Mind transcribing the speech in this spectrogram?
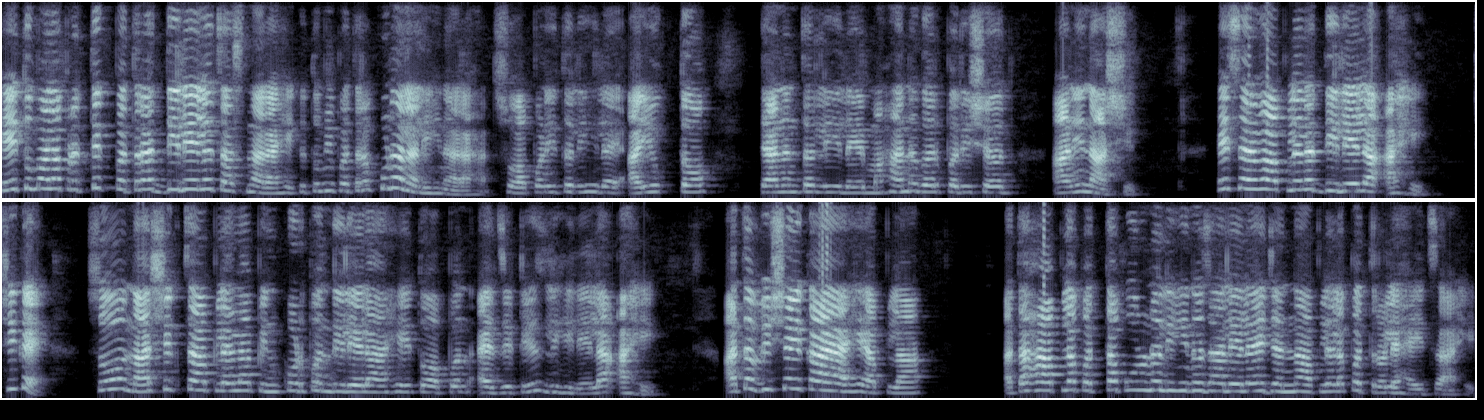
हे तुम्हाला प्रत्येक पत्रात दिलेलंच असणार आहे की तुम्ही पत्र कुणाला लिहिणार आहात? सो आपण इथं लिहिलंय आयुक्त त्यानंतर लिहिलंय महानगर परिषद आणि नाशिक. हे सर्व आपल्याला दिलेलं आहे ठीक आहे? सो नाशिकचा आपल्याला पिनकोड पण दिलेला आहे तो आपण ऍज इट इज लिहिलेला आहे. आता विषय काय आहे आपला? आता हा आपला पत्ता पूर्ण लिहिणं झालेला आहे ज्यांना आपल्याला पत्र लिहायचं आहे.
